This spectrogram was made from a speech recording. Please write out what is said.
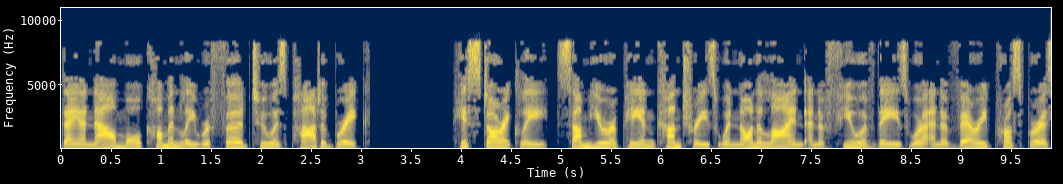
They are now more commonly referred to as part of BRIC. Historically, some European countries were non-aligned and a few of these were and are very prosperous,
